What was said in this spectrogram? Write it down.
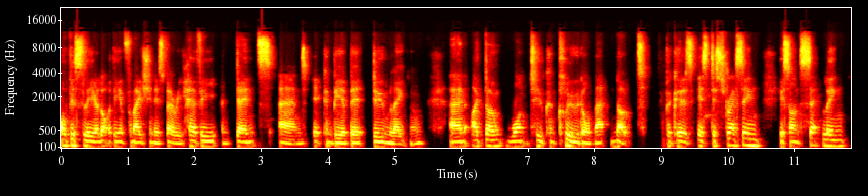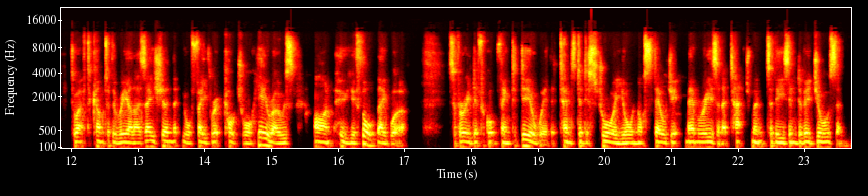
Obviously, a lot of the information is very heavy and dense, and it can be a bit doom laden. And I don't want to conclude on that note because it's distressing, it's unsettling to have to come to the realization that your favorite cultural heroes aren't who you thought they were it's a very difficult thing to deal with. It tends to destroy your nostalgic memories and attachment to these individuals. And,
